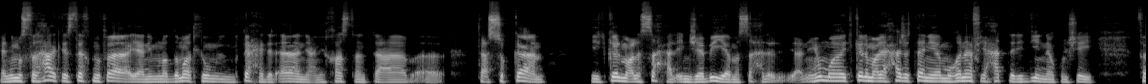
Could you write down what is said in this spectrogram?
يعني المصطلحات اللي يستخدموا فيها يعني منظمات الأمم المتحدة الآن يعني خاصة بتاع بتاع السكان يتكلموا على الصحة الإنجابية ما الصحة يعني هم يتكلموا على حاجة ثانية مغنافيه حتى لديننا وكل شيء ف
